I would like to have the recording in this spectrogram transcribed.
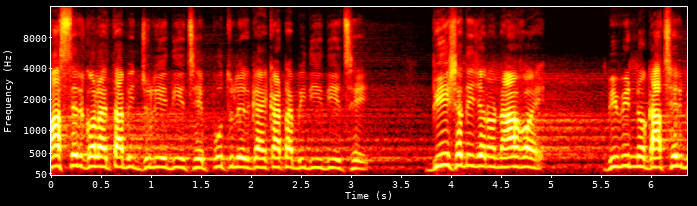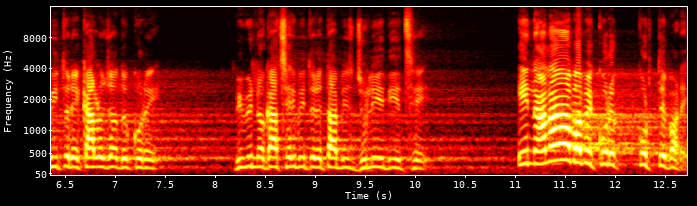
মাছের গলায় তাবিজ ঝুলিয়ে দিয়েছে, পুতুলের গায়ে কাটা বিদিয়ে দিয়েছে। বিয়ে শাদী যেন না হয়, বিভিন্ন গাছের ভিতরে কালো জাদু করে, বিভিন্ন গাছের ভিতরে তাবিজ ঝুলিয়ে দিয়েছে। এই নানাভাবে করে করতে পারে।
